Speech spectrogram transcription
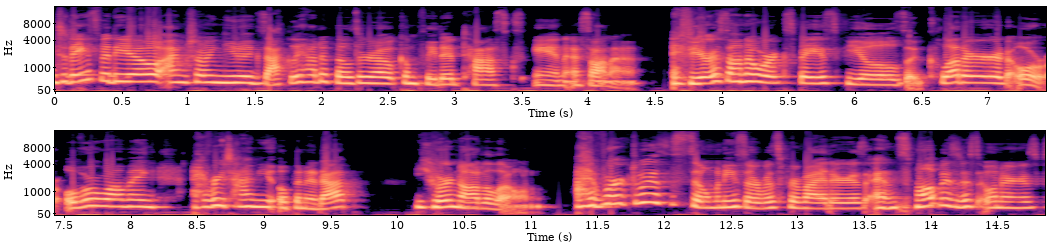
In today's video, I'm showing you exactly how to filter out completed tasks in Asana. If your Asana workspace feels cluttered or overwhelming every time you open it up, you're not alone. I've worked with so many service providers and small business owners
